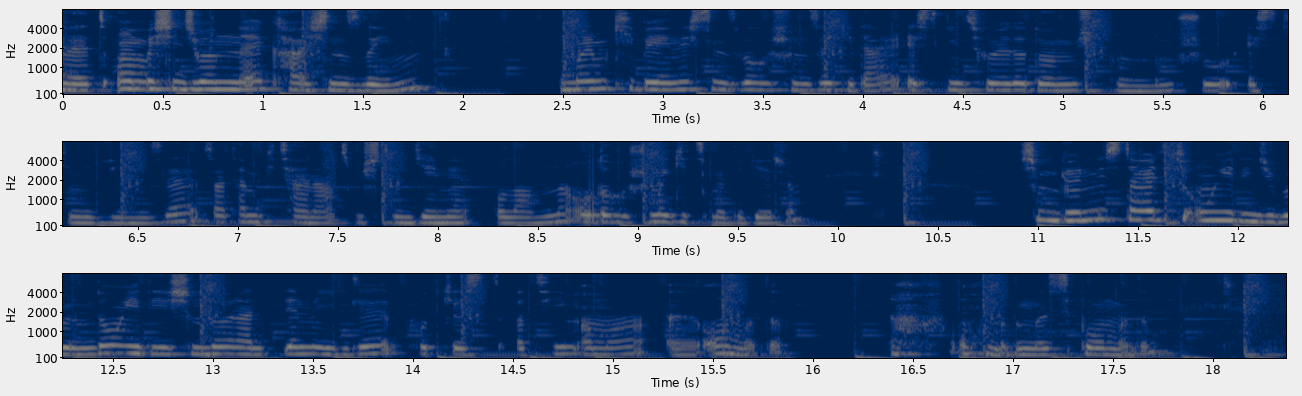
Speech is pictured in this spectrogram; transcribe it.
Evet, 15. bölümle karşınızdayım. Umarım ki beğenirsiniz ve hoşunuza gider. Eski introya da dönmüş bulundum şu eski müziğimizle. Zaten bir tane atmıştım yeni olanla. O da hoşuma gitmedi geri. Şimdi gönül isterdi ki 17. bölümde 17 yaşımda öğrendiklerimle ilgili podcast atayım ama e, olmadı. olmadı, nasip olmadı.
